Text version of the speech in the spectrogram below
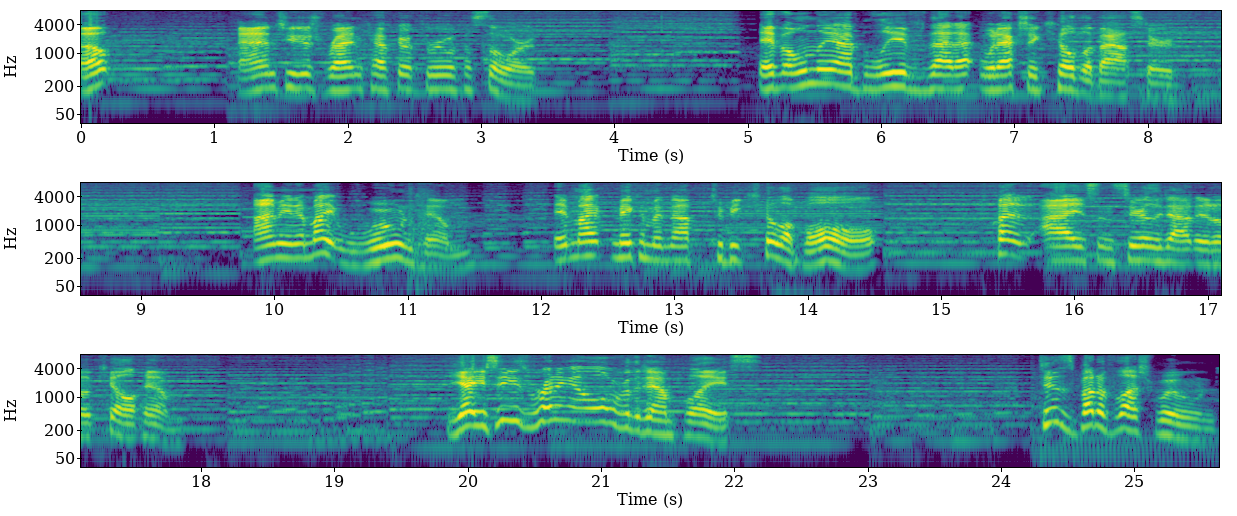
Oh! And she just ran Kefka through with a sword. If only I believed that would actually kill the bastard. I mean, it might wound him. It might make him enough to be killable. But I sincerely doubt it'll kill him. Yeah, you see, he's running all over the damn place. Tis but a flesh wound.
